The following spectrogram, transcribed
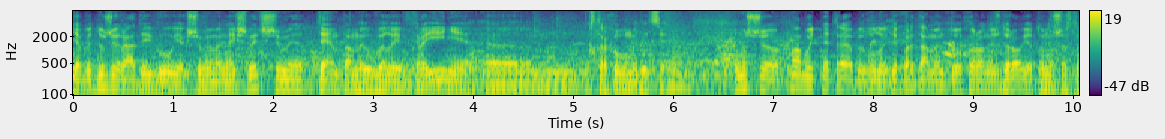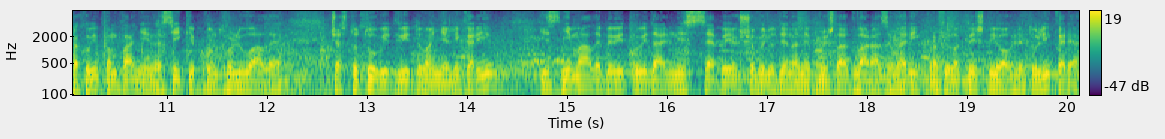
Я би дуже радий був, якщо б ми найшвидшими темпами ввели в країні е, страхову медицину. Тому що, мабуть, не треба було й департаменту охорони здоров'я, тому що страхові компанії настільки б контролювали частоту відвідування лікарів і знімали би відповідальність з себе, якщо б людина не пройшла два рази на рік профілактичний огляд у лікаря,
